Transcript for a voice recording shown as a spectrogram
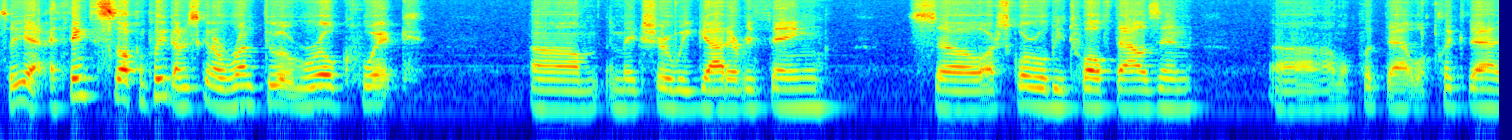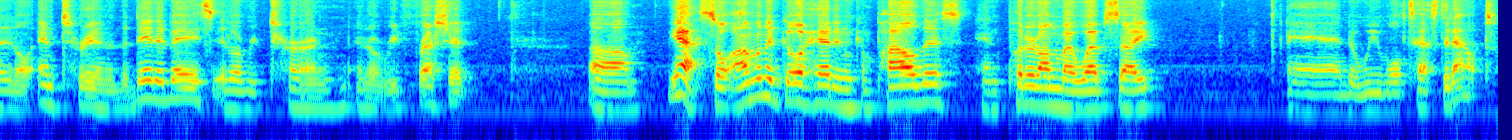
so yeah, I think this is all complete. I'm just going to run through it real quick um, and make sure we got everything. So our score will be 12,000. Uh, we'll put that, we'll click that, it'll enter into the database, it'll return, it'll refresh it. Um, yeah, so I'm going to go ahead and compile this and put it on my website and we will test it out.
